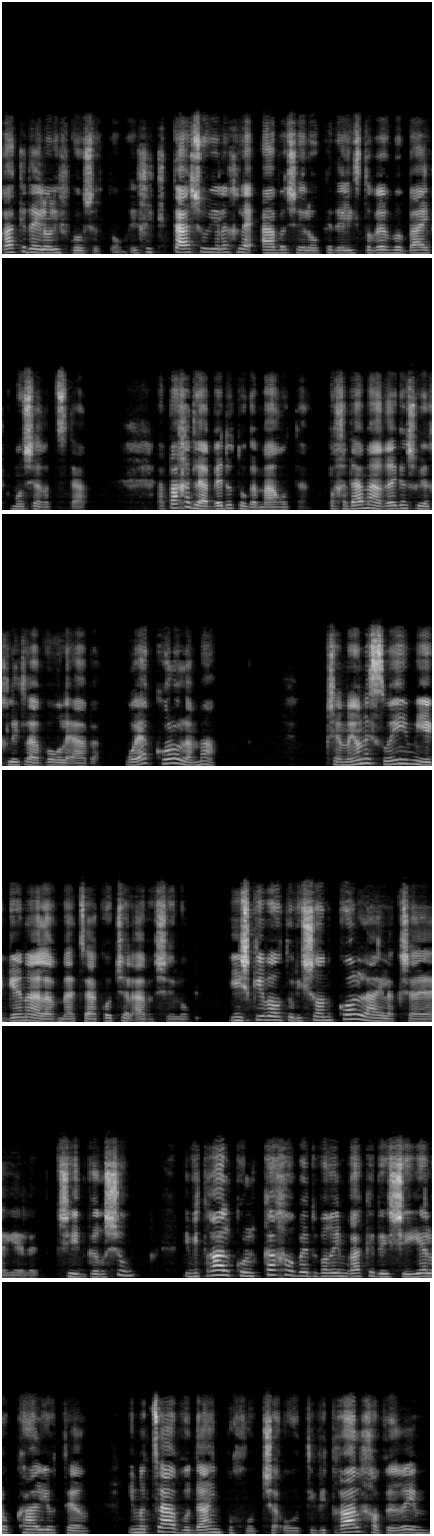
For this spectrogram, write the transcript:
רק כדי לא לפגוש אותו. היא חיכתה שהוא ילך לאבא שלו כדי להסתובב בבית כמו שרצתה. הפחד לאבד אותו גמר אותה. פחדה מהרגע שהוא יחליט לעבור לאבא. הוא היה כל עולמה. כשהם היו נשואים, היא הגנה עליו מהצעקות של אבא שלו. היא השכיבה אותו לישון כל לילה כשהיה ילד. כשהתגרשו, היא ויתרה על כל כך הרבה דברים רק כדי שיהיה לו קל יותר. היא מצאה עבודה עם פחות שעות, היא ויתרה על חברים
